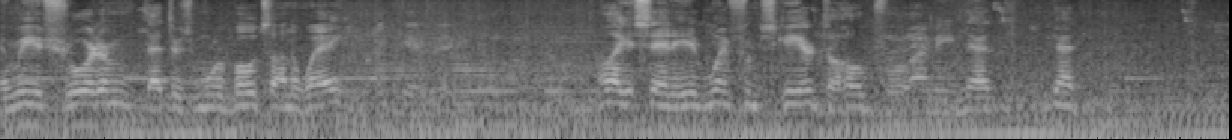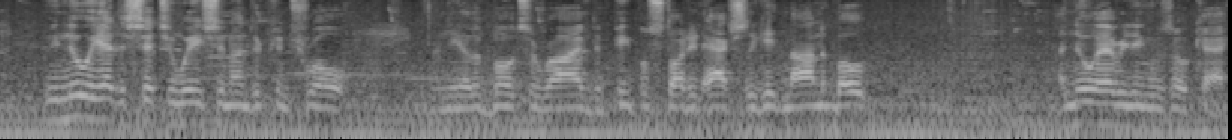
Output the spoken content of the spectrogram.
and reassured them that there's more boats on the way. Like I said, it went from scared to hopeful. I mean, that that we knew we had the situation under control, and the other boats arrived, and people started actually getting on the boat. I knew everything was okay.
